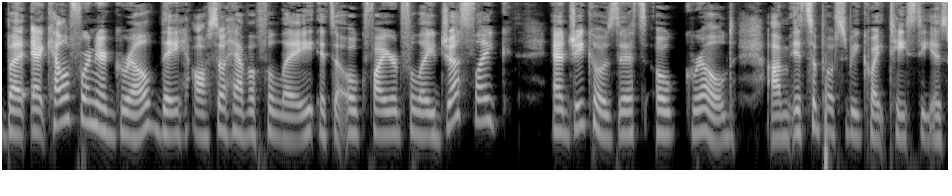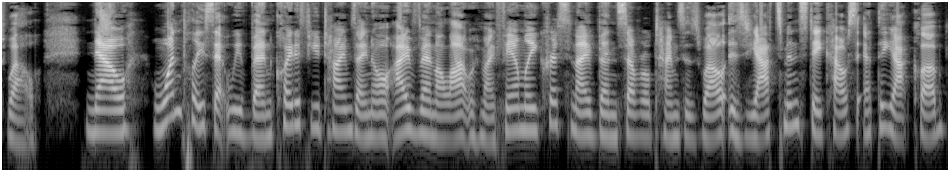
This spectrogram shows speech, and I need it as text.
But at California Grill, they also have a filet. It's an oak fired filet, just like at Jiko's, it's oak grilled. Um, it's supposed to be quite tasty as well. Now, one place that we've been quite a few times, I know I've been a lot with my family. Kris and I've been several times as well, is Yachtsman Steakhouse at the Yacht Club.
